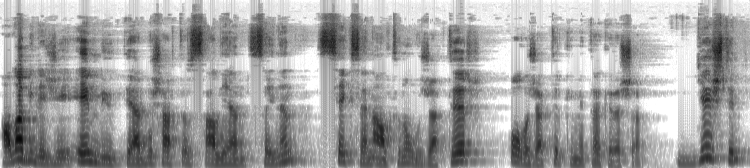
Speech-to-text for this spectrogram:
alabileceği en büyük değer bu şartları sağlayan sayının 86'ın olacaktır. Olacaktır kıymetli arkadaşlar. Geçtim.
